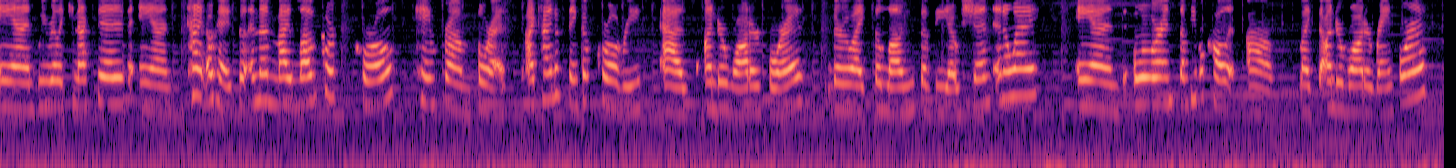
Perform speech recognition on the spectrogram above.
and we really connected and kind okay so and then my love for coral came from forests. I kind of think of coral reefs as underwater forests. They're like the lungs of the ocean in a way and or and some people call it um, like the underwater rainforest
